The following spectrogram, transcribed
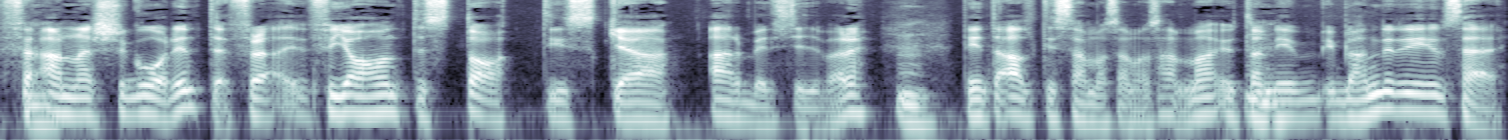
För annars så går det inte. För, för jag har inte statiska arbetsgivare. Det är inte alltid samma, samma, samma. Utan det, är- ibland är det så här.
